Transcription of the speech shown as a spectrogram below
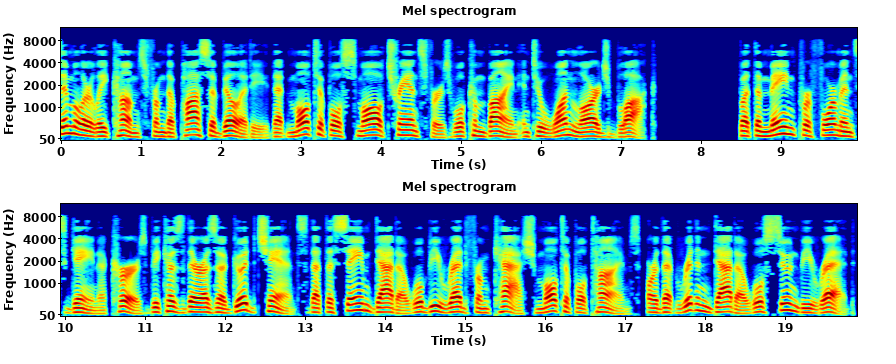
similarly comes from the possibility that multiple small transfers will combine into one large block. But the main performance gain occurs because there is a good chance that the same data will be read from cache multiple times, or that written data will soon be read.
